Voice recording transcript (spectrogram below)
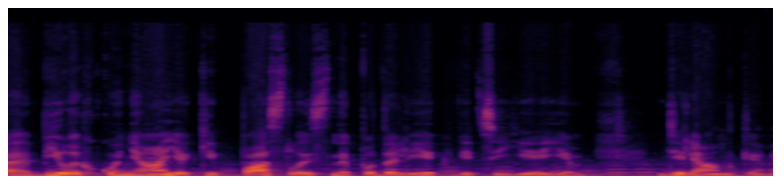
е, білих коня, які паслись неподалік від цієї ділянки.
